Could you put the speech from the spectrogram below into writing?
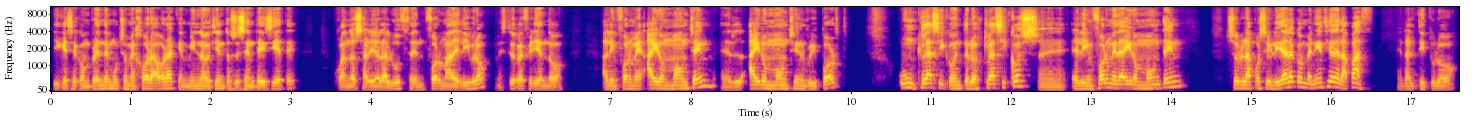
y que se comprende mucho mejor ahora que en 1967 cuando salió a la luz en forma de libro. Me estoy refiriendo al informe Iron Mountain, el Iron Mountain Report, un clásico entre los clásicos, eh, el informe de Iron Mountain sobre la posibilidad de la conveniencia de la paz. Era el título.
